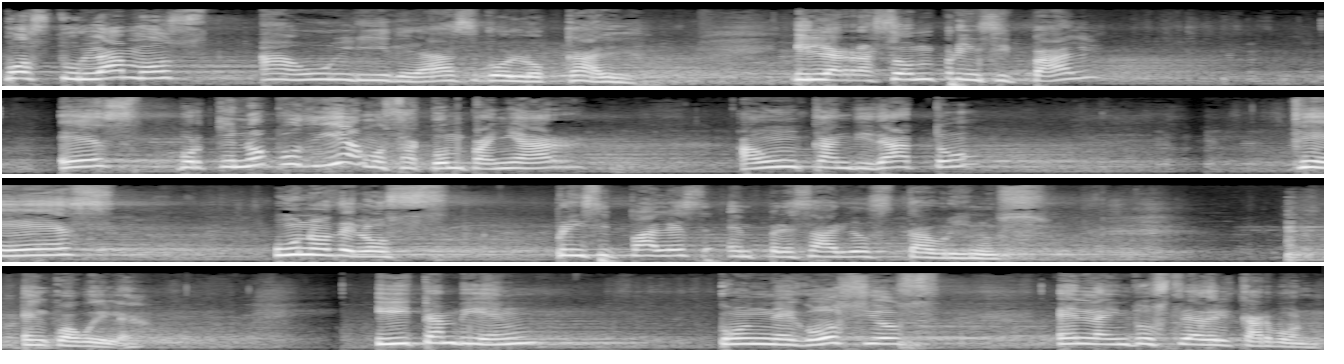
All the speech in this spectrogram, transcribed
postulamos a un liderazgo local y la razón principal es porque no podíamos acompañar a un candidato que es uno de los principales empresarios taurinos en Coahuila y también con negocios en la industria del carbón.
